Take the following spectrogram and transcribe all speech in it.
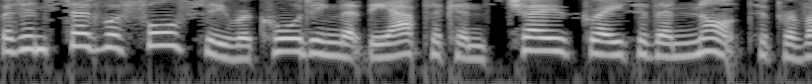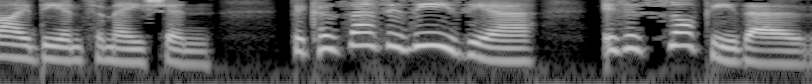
but instead were falsely recording that the applicants chose greater than not to provide the information because that is easier. It is sloppy though.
